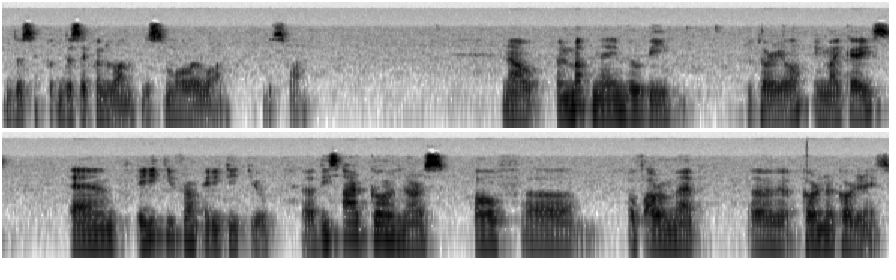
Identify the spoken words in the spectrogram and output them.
the, sec the second one the smaller one this one. Now a map name will be tutorial in my case and ADT from ADT2 uh, these are corners of uh, of our map uh, corner coordinates.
